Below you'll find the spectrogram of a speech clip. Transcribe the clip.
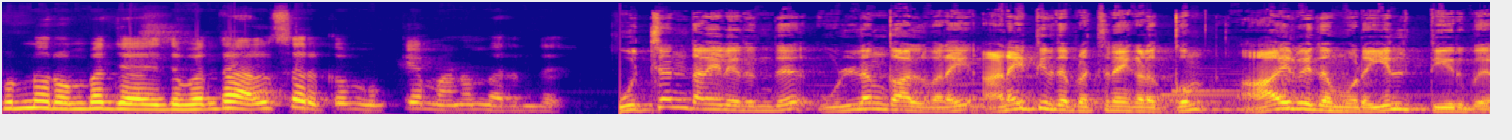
புண்ணு ரொம்ப ஜ இது வந்து அல்சருக்கு முக்கியமான மருந்து. உச்சந்தலையிலிருந்து உள்ளங்கால் வரை அனைத்து வித பிரச்சனைகளுக்கும் ஆயுர்வேத முறையில் தீர்வு.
